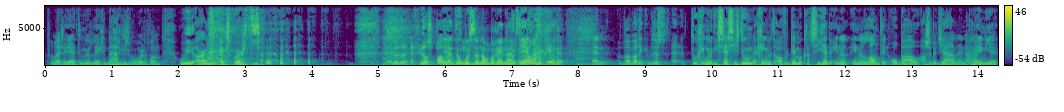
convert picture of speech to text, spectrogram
voor mij zei jij toen de legendarische woorden van... We are the experts. en dat is echt heel spannend. Ja, toen moesten we nog beginnen. Moesten we Ja. nog beginnen. En wa- wat ik dus, eh, toen gingen we die sessies doen, gingen we het over democratie hebben in een, in een land in opbouw. Azerbeidzjan en Armenië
